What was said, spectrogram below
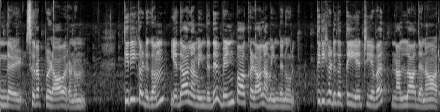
இந்த சிறப்புழா வரணும். திரிகடுகம் எதால் அமைந்தது? வெண்பாக்களால் அமைந்த நூல். திரிகடுகத்தை ஏற்றியவர் நல்லாதனார்.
